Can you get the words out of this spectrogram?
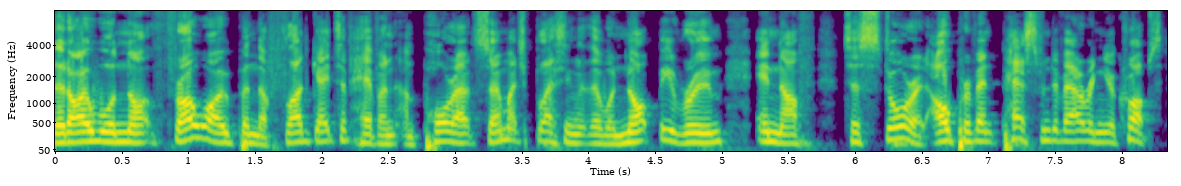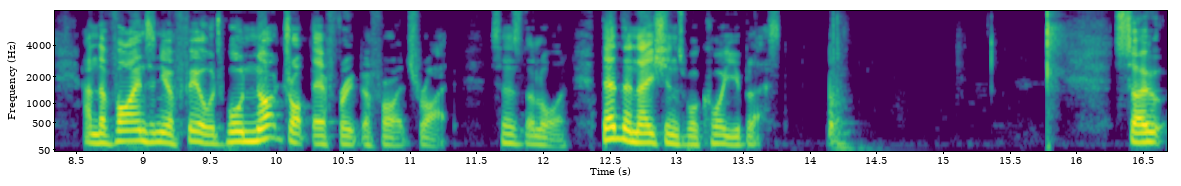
that I will not throw open the floodgates of heaven and pour out so much blessing that there will not be room enough to store it. I'll prevent pests from devouring your crops, and the vines in your fields will not drop their fruit before it's ripe, says the Lord. Then the nations will call you blessed. So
